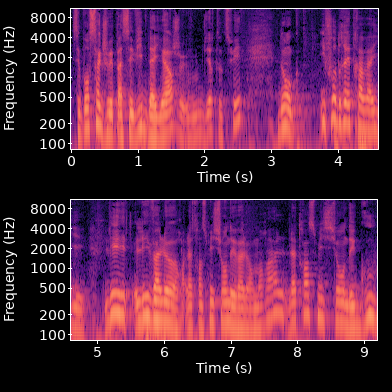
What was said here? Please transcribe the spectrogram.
c'est pour ça que je vais passer vite d'ailleurs, je vais vous le dire tout de suite. Donc il faudrait travailler les, valeurs, la transmission des valeurs morales, la transmission des goûts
